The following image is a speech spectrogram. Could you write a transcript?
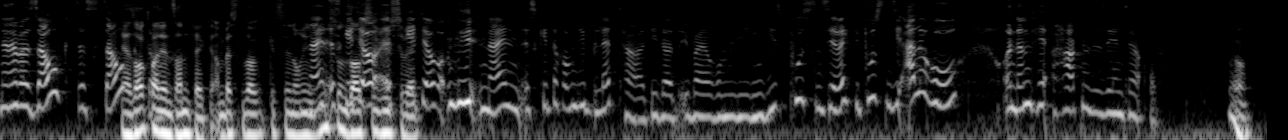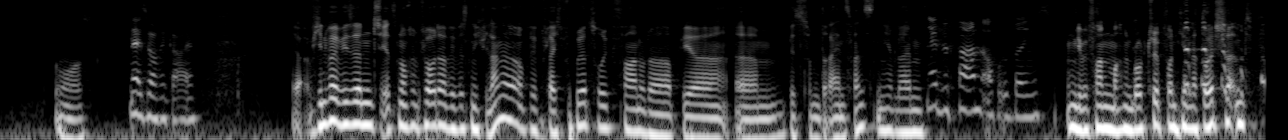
Nein, aber saugt, das saugt. Ja, saug doch. mal den Sand weg. Am besten saug- gehst du noch in die Nein, Wüste es und geht, ja saugst auch, die es Wüste geht weg. ja auch um die, nein, es geht doch um die Blätter, die dort überall rumliegen. Die pusten sie weg, sie pusten sie alle hoch und dann haken sie sie hinterher auf. Ja, so was. Na, ist auch egal. Ja, auf jeden Fall, wir sind jetzt noch in Florida. Wir wissen nicht, wie lange, ob wir vielleicht früher zurückfahren oder ob wir ähm, bis zum 23. hier bleiben. Ja, wir fahren auch übrigens. Nee, Wir fahren, machen einen Roadtrip von hier nach Deutschland.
